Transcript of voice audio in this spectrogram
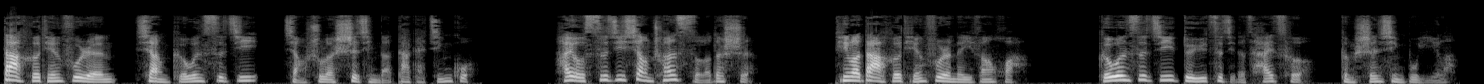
大和田夫人向格温斯基讲述了事情的大概经过，还有司机向川死了的事。听了大和田夫人的一番话，格温斯基对于自己的猜测。更深信不疑了。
